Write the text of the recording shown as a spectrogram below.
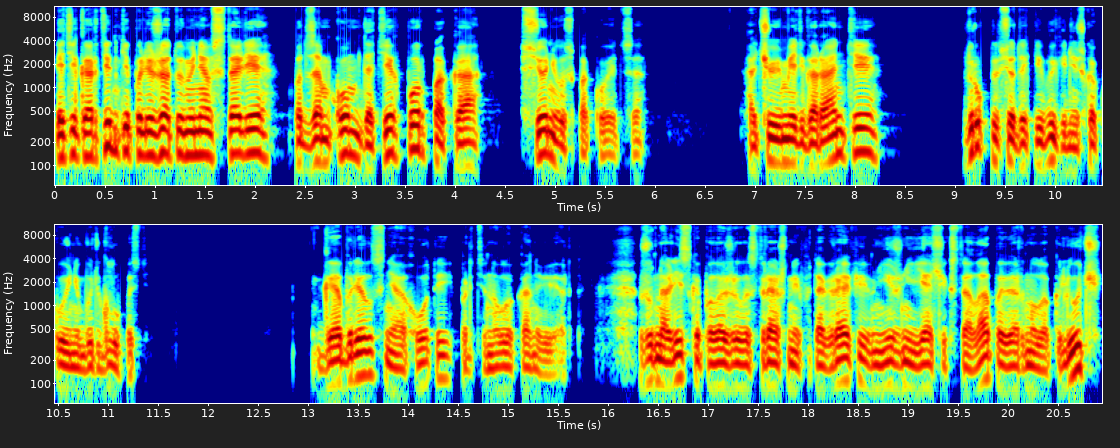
«Эти картинки полежат у меня в столе под замком до тех пор, пока все не успокоится. Хочу иметь гарантии, Вдруг ты все-таки выкинешь какую-нибудь глупость. Габриэл с неохотой протянула конверт. Журналистка положила страшные фотографии в нижний ящик стола, повернула ключ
